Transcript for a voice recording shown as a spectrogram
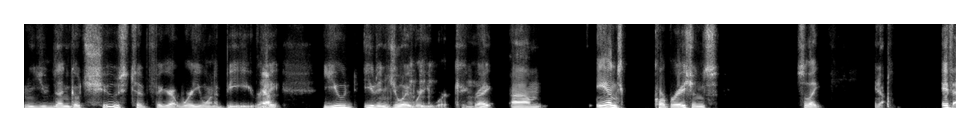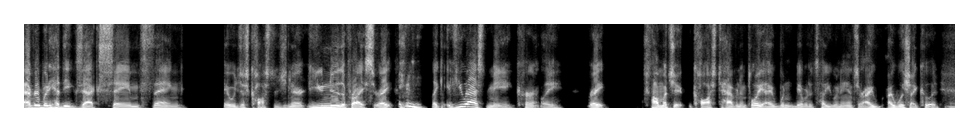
you then go choose to figure out where you want to be, right? You'd you'd enjoy where you work, Mhm. right? Um, and corporations. So like, you know, if everybody had the exact same thing, it would just cost a generic. You knew the price, right? like if you asked me currently, right, how much it costs to have an employee, I wouldn't be able to tell you an answer. I I wish I could. Mhm.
